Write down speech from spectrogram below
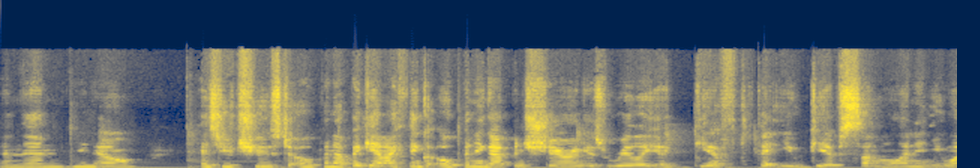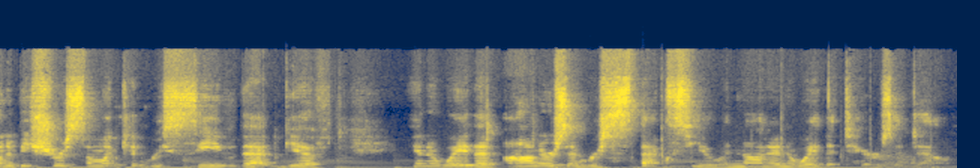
And then, you know, as you choose to open up again, I think opening up and sharing is really a gift that you give someone, and you want to be sure someone can receive that gift in a way that honors and respects you and not in a way that tears it down.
